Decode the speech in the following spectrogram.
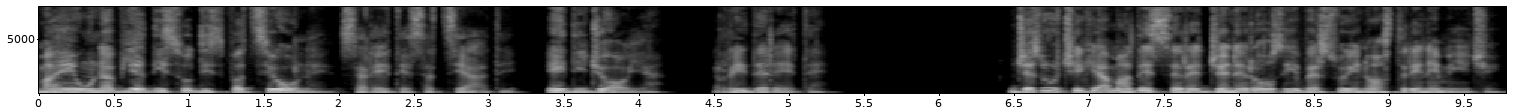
ma è una via di soddisfazione, sarete saziati, e di gioia, riderete. Gesù ci chiama ad essere generosi verso i nostri nemici.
